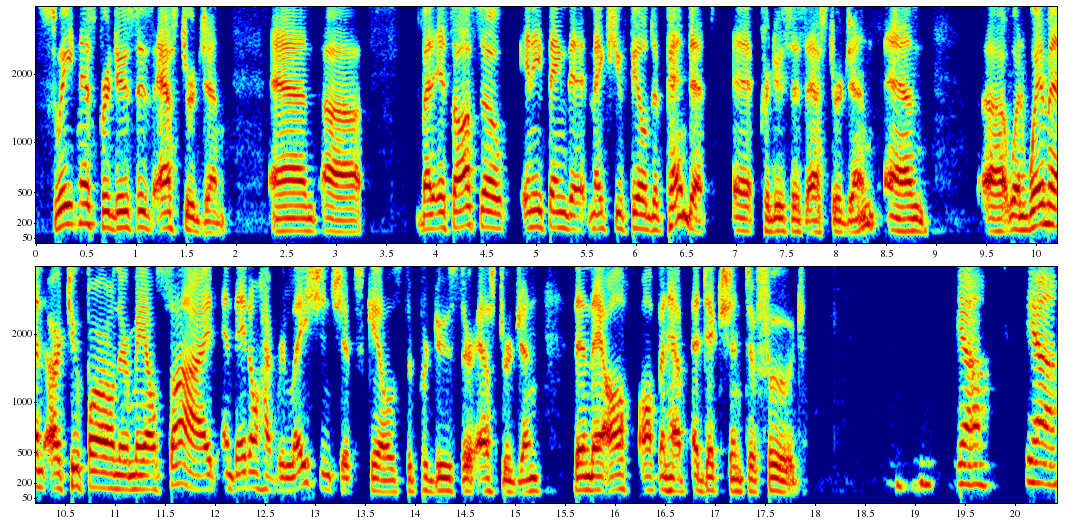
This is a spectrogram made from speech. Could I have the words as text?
sweetness produces estrogen, and uh, but it's also anything that makes you feel dependent. It produces estrogen. And uh, when women are too far on their male side and they don't have relationship skills to produce their estrogen, then they often have addiction to food. Yeah, yeah.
